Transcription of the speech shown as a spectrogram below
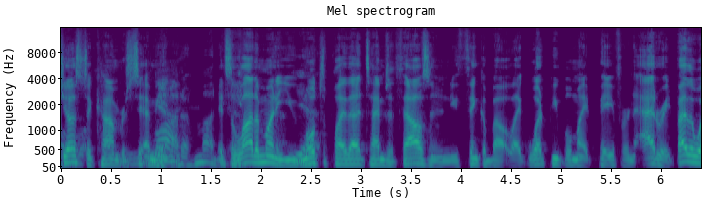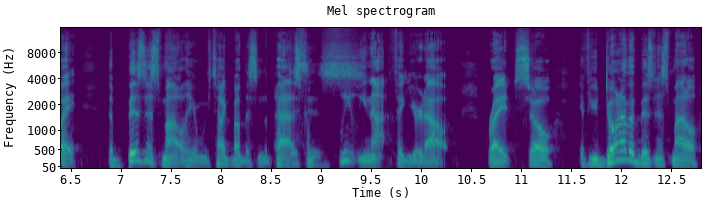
just a conversation, I mean, it's a lot of money. You yeah. multiply that times a thousand, and you think about like what people might pay for an ad rate. By the way, the business model here, we've talked about this in the past, completely is... not figured out, right? So if you don't have a business model,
